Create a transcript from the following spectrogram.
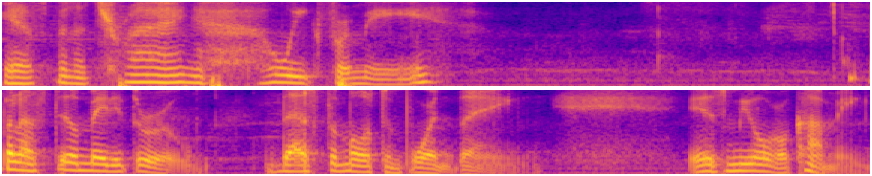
Yeah, it's been a trying week for me. But I still made it through. That's the most important thing. Is me overcoming.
